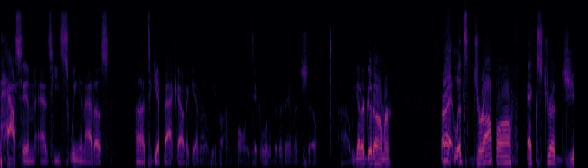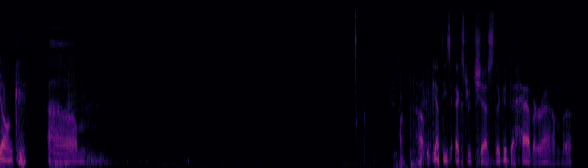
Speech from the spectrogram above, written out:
pass him as he's swinging at us uh, to get back out again. That'll be fine. We'll only take a little bit of damage. So uh, we got our good armor. All right, let's drop off extra junk. Um, Uh, we've got these extra chests. They're good to have around, but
